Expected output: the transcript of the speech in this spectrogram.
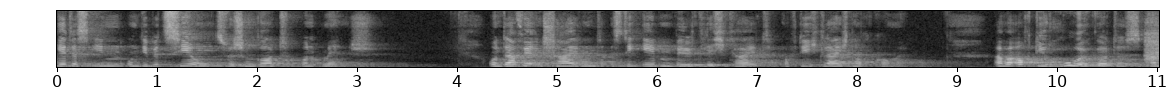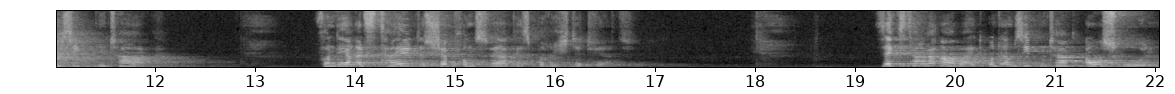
geht es ihnen um die Beziehung zwischen Gott und Mensch. Und dafür entscheidend ist die Ebenbildlichkeit, auf die ich gleich noch komme, aber auch die Ruhe Gottes am siebten Tag, von der als Teil des Schöpfungswerkes berichtet wird. Sechs Tage Arbeit und am siebten Tag ausruhen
